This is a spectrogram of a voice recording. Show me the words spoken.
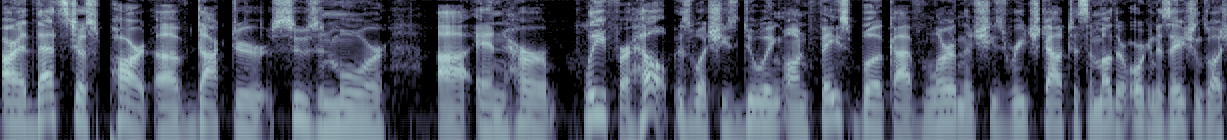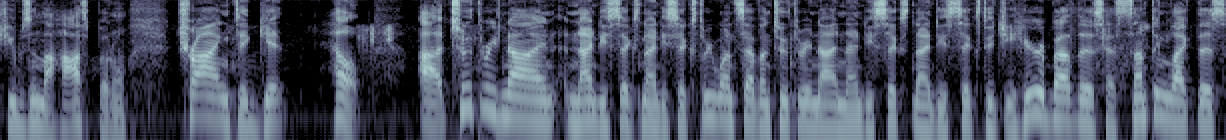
All right, that's just part of Dr. Susan Moore uh, and her plea for help is what she's doing on Facebook. I've learned that she's reached out to some other organizations while she was in the hospital trying to get help. Uh, 239 9696, 317 239 9696. Did you hear about this? Has something like this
